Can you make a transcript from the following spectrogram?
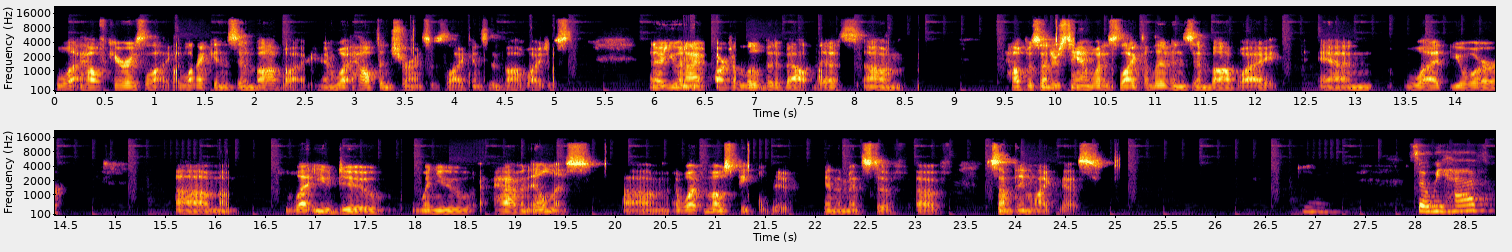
what healthcare is like like in Zimbabwe and what health insurance is like in Zimbabwe. Just I know you and I have talked a little bit about this. Um, help us understand what it's like to live in Zimbabwe and what your um, what you do when you have an illness um, and what most people do in the midst of, of something like this? So we have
